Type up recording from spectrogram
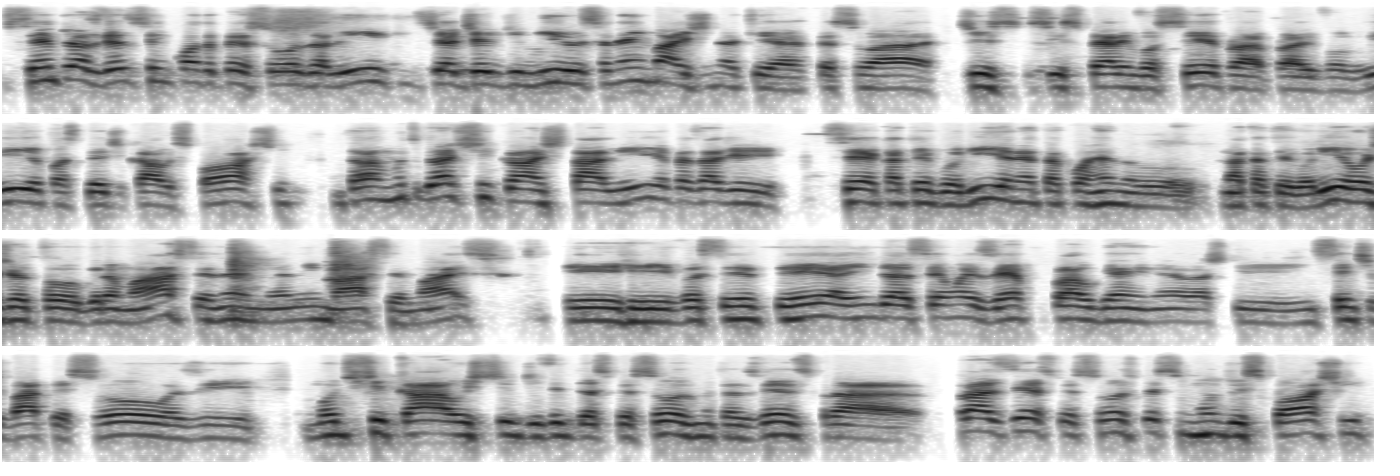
Sempre, às vezes, você encontra pessoas ali que te admiram, você nem imagina que a pessoa te, se espera em você para evoluir, para se dedicar ao esporte. Então, é muito gratificante estar ali, apesar de ser a categoria, né? Tá correndo na categoria. Hoje eu estou Grandmaster, né? Não é nem Master mais. E você ter ainda ser um exemplo para alguém, né? Eu acho que incentivar pessoas e modificar o estilo de vida das pessoas, muitas vezes, para trazer as pessoas para esse mundo do esporte.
